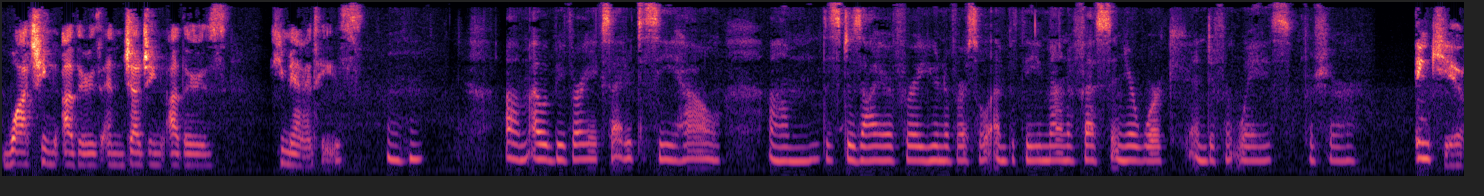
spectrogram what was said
watching others and judging others' humanities? Mm-hmm. Um, I would be very excited to see how um, this desire for a universal empathy manifests in your work in different ways, for sure. Thank you.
